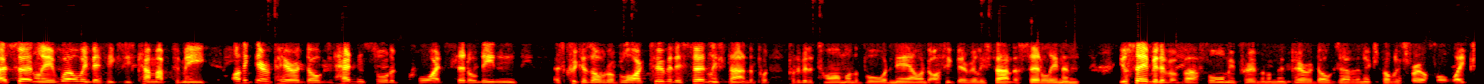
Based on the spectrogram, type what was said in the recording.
uh, certainly Whirlwind Ethics has come up to me I think they're a pair of dogs that hadn't sort of quite settled in as quick as I would have liked to, but they're certainly starting to put put a bit of time on the board now, and I think they're really starting to settle in. And you'll see a bit of a form improvement on them pair of dogs over the next probably three or four weeks.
